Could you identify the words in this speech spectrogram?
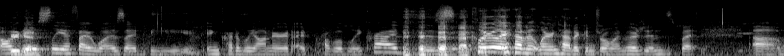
Obviously if i was i'd be incredibly honored i'd probably cry because clearly i haven't learned how to control my emotions but um,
